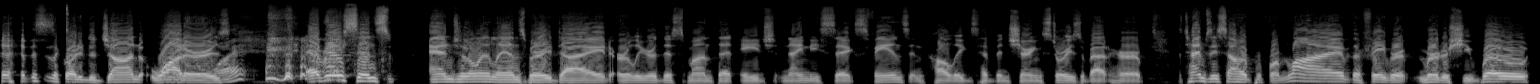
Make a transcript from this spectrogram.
this is according to John Waters. What? Ever since Angela Lansbury died earlier this month at age 96. Fans and colleagues have been sharing stories about her. The times they saw her perform live, their favorite murder she wrote,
